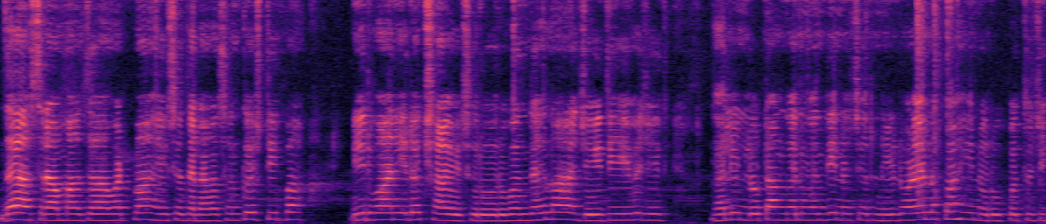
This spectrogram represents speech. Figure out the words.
दास रामाचा वटमा हे सदना संकष्टी पा। निर्वाणी रक्षावे सुरोर वंदना। जय देव जय घालीन लोटांगण वंदिन चरणी डोळ्यानं पाहिन रूप तुझे।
